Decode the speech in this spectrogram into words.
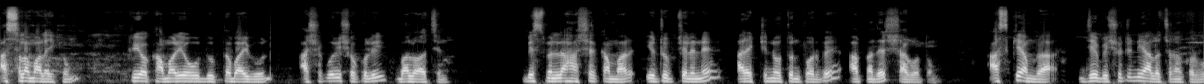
আসসালামু আলাইকুম। প্রিয় খামারি ও উদ্যোক্তা ভাই বোন আশা করি সকলেই ভালো আছেন। বিসমিল্লা হাসের কামার ইউটিউব চ্যানেলে আরেকটি নতুন পর্বে আপনাদের স্বাগতম। আজকে আমরা যে বিষয়টি নিয়ে আলোচনা করব,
